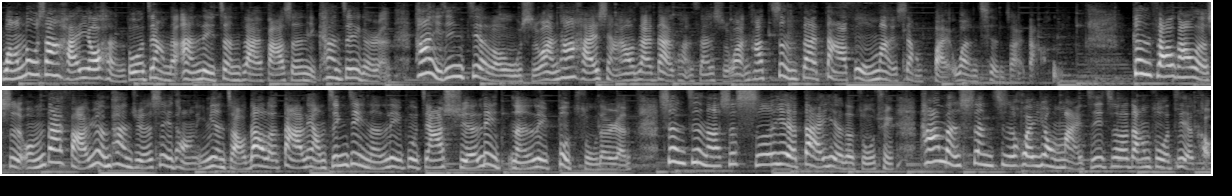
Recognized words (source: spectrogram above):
网络上还有很多这样的案例正在发生。你看这个人，他已经借了五十万，他还想要再贷款三十万，他正在大步迈向百万欠债大户。更糟糕的是，我们在法院判决系统里面找到了大量经济能力不佳、学历能力不足的人，甚至呢是失业待业的族群。他们甚至会用买机车当做借口，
